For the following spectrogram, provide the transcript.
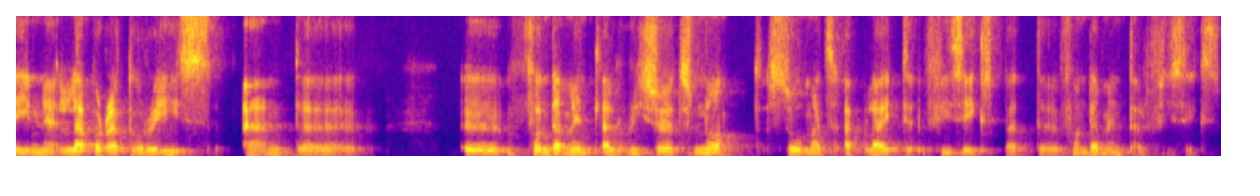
in laboratories and uh, fundamental research, not so much applied physics, but uh, fundamental physics.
